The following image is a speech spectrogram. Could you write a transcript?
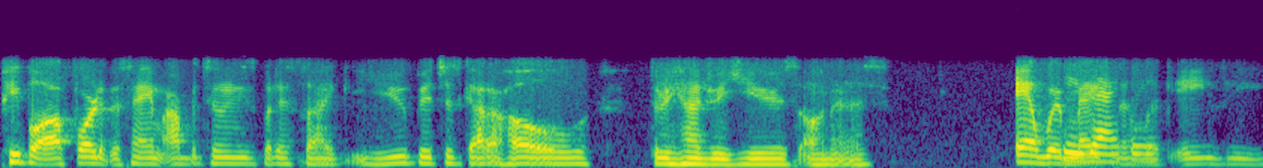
people are afforded the same opportunities, but it's like you bitches got a whole 300 years on us, and we're making it look easy.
